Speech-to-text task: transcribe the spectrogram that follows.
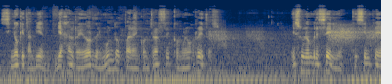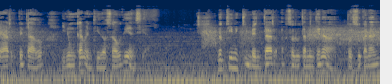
sino que también viaja alrededor del mundo para encontrarse con nuevos retos. Es un hombre serio que siempre ha respetado y nunca ha mentido a su audiencia. No tiene que inventar absolutamente nada, pues su canal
